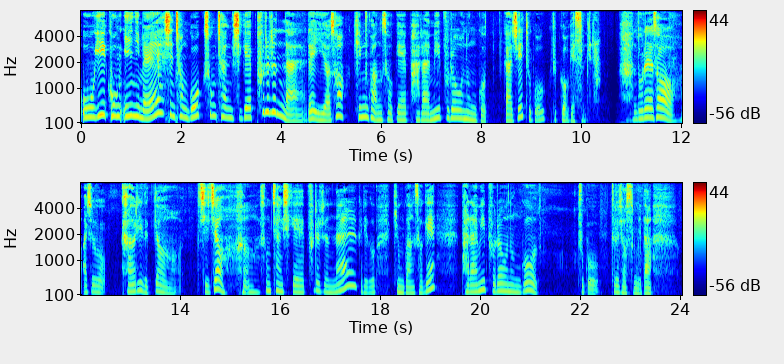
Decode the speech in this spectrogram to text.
5202님의 신청곡 송창식의 푸르른 날에 이어서 김광석의 바람이 불어오는 곳까지 두고 듣고 오겠습니다. 노래에서 아주 가을이 느껴지죠? 송창식의 푸르른 날, 그리고 김광석의 바람이 불어오는 곳 두고 들으셨습니다.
